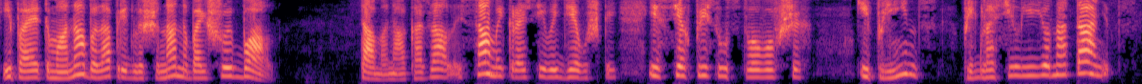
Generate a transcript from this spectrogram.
и поэтому она была приглашена на большой бал. Там она оказалась самой красивой девушкой из всех присутствовавших, и принц пригласил ее на танец.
